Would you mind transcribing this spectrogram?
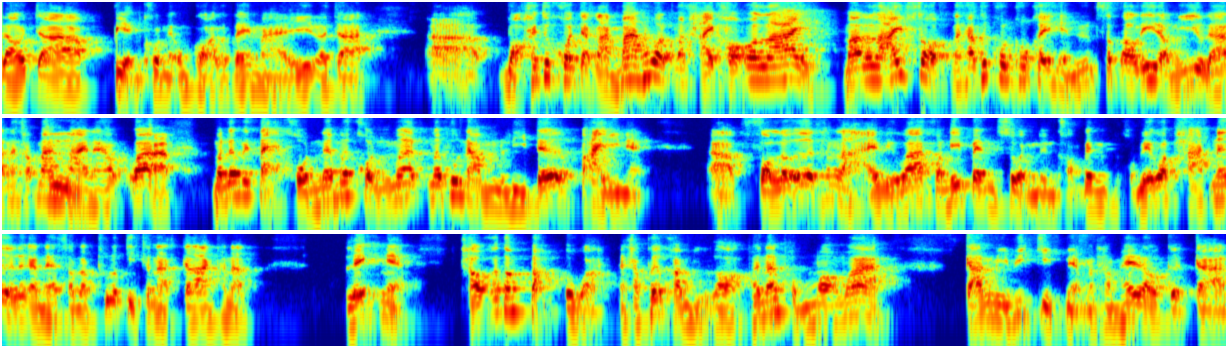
เราจะเปลี่ยนคนในองค์กรเราได้ไหม เราจะอา บอกให้ทุกคนจากหลังบ้านทั้งหมดมาขายของออนไลน์ มาไลฟ์สดนะครับ ทุกคนคงเคยเห็น story เหล่านี้อยู่แล้วนะครับ มากมายนะครับ ว่าครับมันเริ่มไปแตะคนเนอะเมื่อคนเมื่อเมื่อผู้นำ leader ไปเนี่ยอ่า follower ทั้งหลาย หรือว่าคนที่เป็นส่วนหนึ่งของเป็นผมเรียกว่า partner แล้วกันนะสำหรับธุรกิจขนาดกลางขนาดเล็กเนี่ยเขาก็ต้องปรับตัวนะครับ เพื่อความอยู่รอดเพราะฉะนั้นผมมองว่าการมีวิกฤตเนี่ยมันทำให้เราเกิดการ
